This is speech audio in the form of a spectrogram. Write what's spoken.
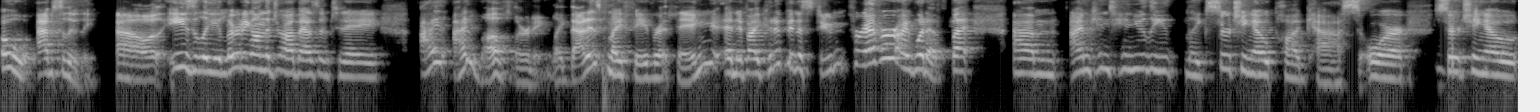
Oh, absolutely. Uh, easily learning on the job as of today. I I love learning. Like that is my favorite thing. And if I could have been a student forever, I would have. But um, I'm continually like searching out podcasts or searching out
